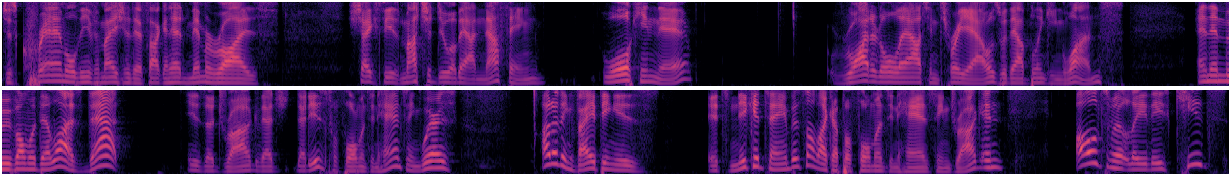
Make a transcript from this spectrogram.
just cram all the information in their fucking head, memorize Shakespeare's Much Ado About Nothing, walk in there, write it all out in three hours without blinking once, and then move on with their lives. That is a drug that that is performance enhancing. Whereas I don't think vaping is it's nicotine, but it's not like a performance enhancing drug. And ultimately, these kids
